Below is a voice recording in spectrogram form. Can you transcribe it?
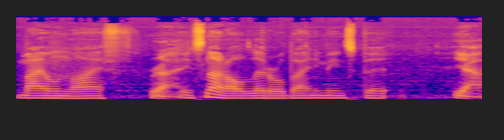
my own life. Right. It's not all literal by any means, but yeah.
